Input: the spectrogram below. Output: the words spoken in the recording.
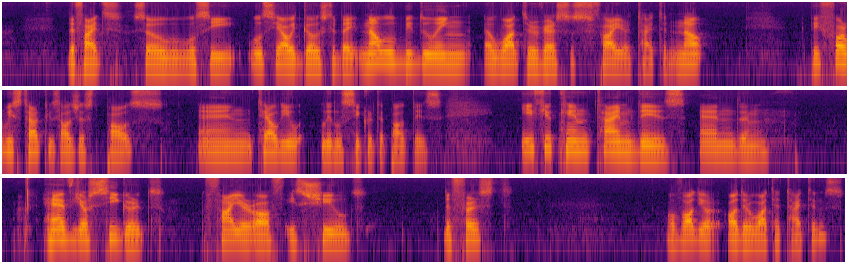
the fights. So we'll see we'll see how it goes today. Now we'll be doing a water versus fire titan. Now before we start this I'll just pause and tell you a little secret about this. If you can time this and um, have your Sigurd fire off his shield the first of all your other water titans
